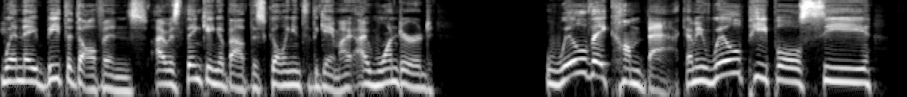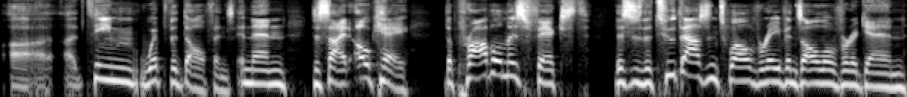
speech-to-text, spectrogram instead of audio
when they beat the Dolphins, I was thinking about this going into the game. I, I wondered, will they come back? I mean, will people see uh, a team whip the Dolphins and then decide, okay, the problem is fixed. This is the 2012 Ravens all over again.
